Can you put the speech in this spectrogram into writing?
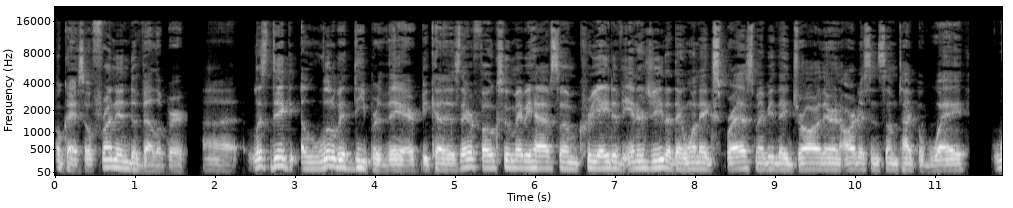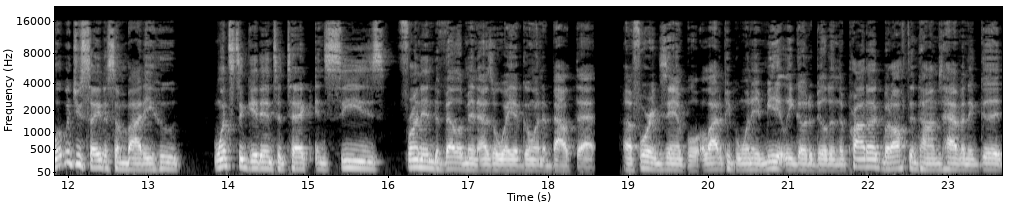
Okay, so front end developer. Uh, let's dig a little bit deeper there because there are folks who maybe have some creative energy that they want to express. Maybe they draw, or they're an artist in some type of way. What would you say to somebody who wants to get into tech and sees front end development as a way of going about that? Uh, for example, a lot of people want to immediately go to building the product, but oftentimes having a good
